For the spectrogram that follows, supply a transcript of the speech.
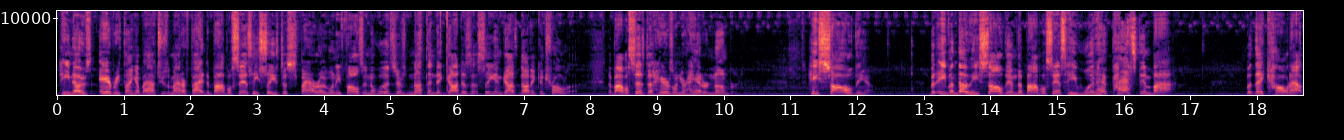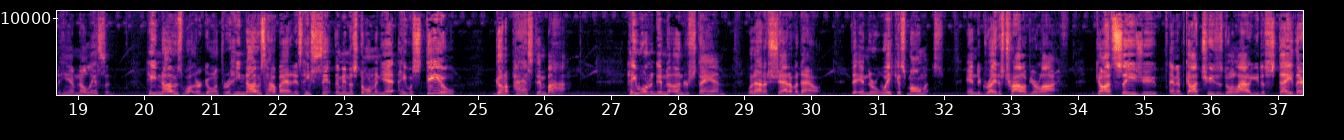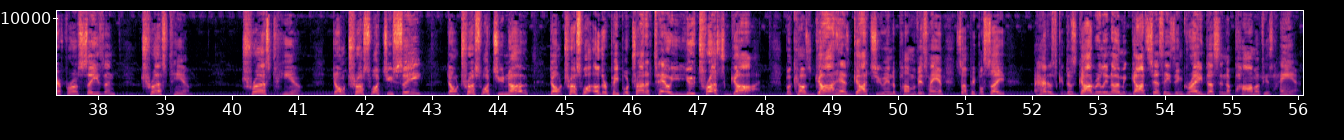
He knows everything about you. As a matter of fact, the Bible says he sees the sparrow when he falls in the woods. There's nothing that God doesn't see and God's not in control of. The Bible says the hairs on your head are numbered. He saw them. But even though he saw them, the Bible says he would have passed them by but they called out to him. Now listen, he knows what they're going through. He knows how bad it is. He sent them in the storm, and yet he was still going to pass them by. He wanted them to understand without a shadow of a doubt that in their weakest moments, in the greatest trial of your life, God sees you, and if God chooses to allow you to stay there for a season, trust Him. Trust Him. Don't trust what you see. Don't trust what you know. Don't trust what other people try to tell you. You trust God because God has got you in the palm of his hand. Some people say, how does, does God really know me? God says he's engraved us in the palm of his hand.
